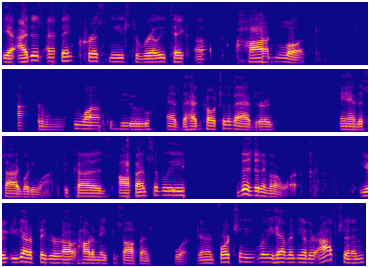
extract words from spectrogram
yeah, I just I think Chryst needs to really take a hard look what he wants to do as the head coach of the Badgers and decide what he wants because offensively, this isn't going to work. You you got to figure out how to make this offense work, and unfortunately, you really have any other option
